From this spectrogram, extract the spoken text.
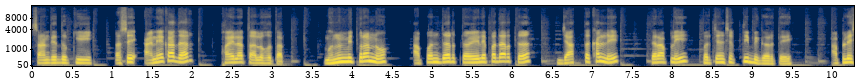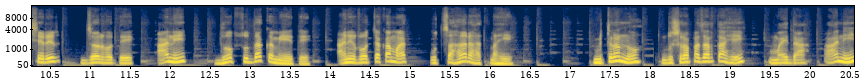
सांधेदुखी असे अनेक आजार व्हायला चालू होतात. म्हणून मित्रांनो आपण जर तळलेले पदार्थ जास्त खाल्ले तर आपली पचनशक्ती बिघडते. आपले शरीर जड होते आणि झोपसुद्धा कमी येते आणि रोजच्या कामात उत्साह राहत नाही. मित्रांनो दुसरा पदार्थ आहे मैदा आणि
